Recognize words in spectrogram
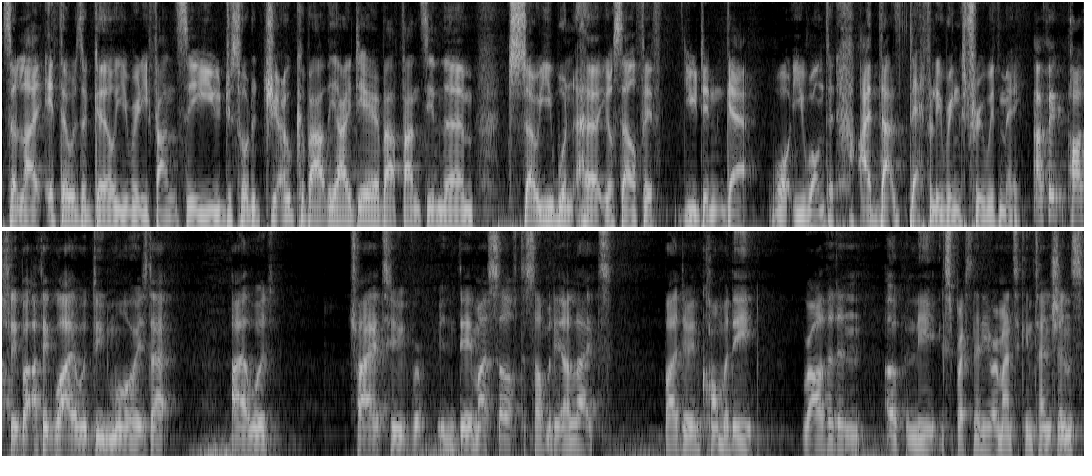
So, like, if there was a girl you really fancy, you just sort of joke about the idea about fancying them, so you wouldn't hurt yourself if you didn't get what you wanted. I, that definitely rings true with me. I think partially, but I think what I would do more is that I would try to re- endear myself to somebody I liked by doing comedy rather than openly expressing any romantic intentions,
